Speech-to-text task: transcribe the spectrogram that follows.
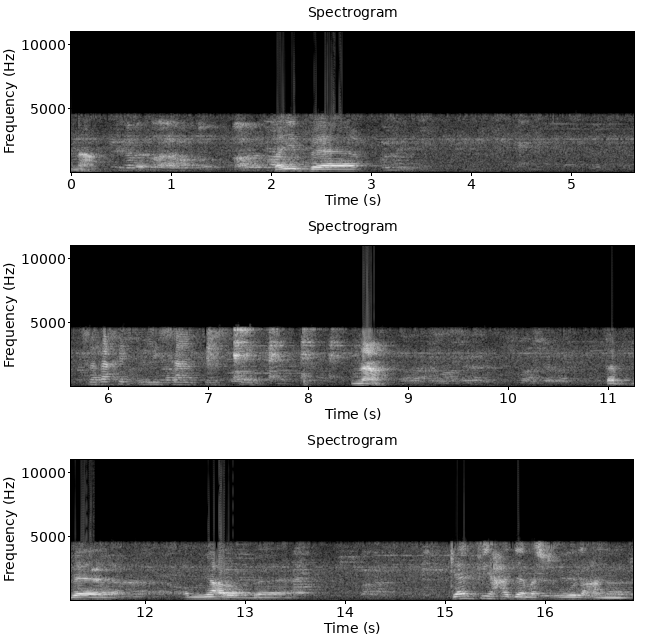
نعم. طيب آه، صرخت بلسان فلسطين نعم. طب آه، أم يعرب آه، كان في حدا مسؤول عن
